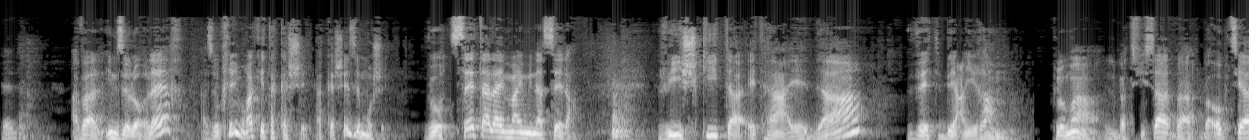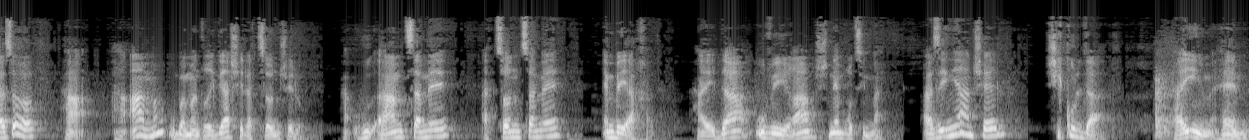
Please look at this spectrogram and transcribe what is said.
כן? אבל אם זה לא הולך, אז לוקחים רק את הקשה. הקשה זה משה. והוצאת להם מים מן הסלע. והשקית את העדה ואת בעירם. כלומר, בתפיסה, באופציה הזאת, העם הוא במדרגה של הצאן שלו. העם צמא, הצאן צמא, הם ביחד. העדה ובעירם, שניהם רוצים מים. אז זה עניין של שיקול דעת. האם הם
